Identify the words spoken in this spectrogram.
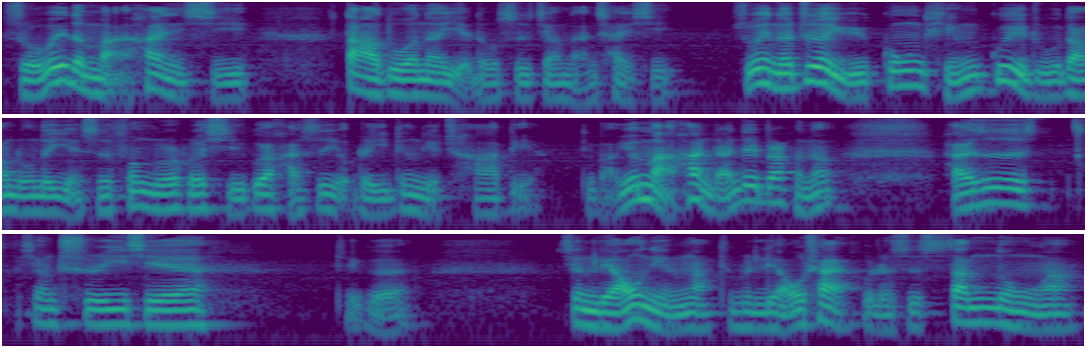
所谓的满汉席。大多呢也都是江南菜系，所以呢这与宫廷贵族当中的饮食风格和习惯还是有着一定的差别，对吧？因为满汉咱这边可能还是像吃一些这个像辽宁啊，就是辽菜，或者是山东啊，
